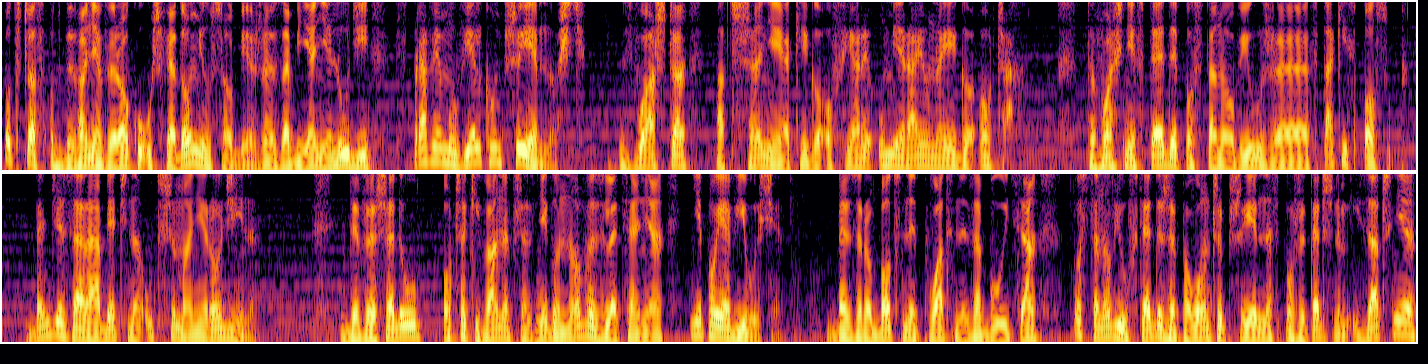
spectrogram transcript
Podczas odbywania wyroku uświadomił sobie, że zabijanie ludzi sprawia mu wielką przyjemność, zwłaszcza patrzenie, jak jego ofiary umierają na jego oczach. To właśnie wtedy postanowił, że w taki sposób będzie zarabiać na utrzymanie rodziny. Gdy wyszedł, oczekiwane przez niego nowe zlecenia nie pojawiły się. Bezrobotny, płatny zabójca postanowił wtedy, że połączy przyjemne z pożytecznym i zacznie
